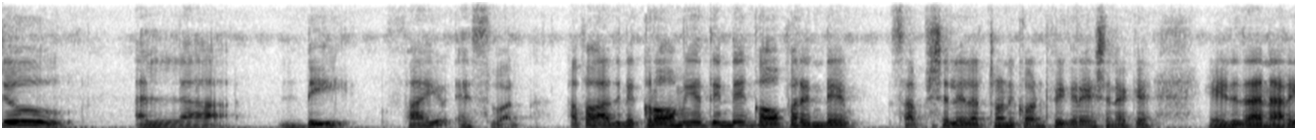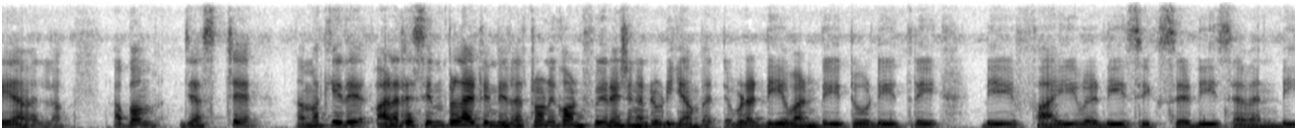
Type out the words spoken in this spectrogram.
two അല്ല ഡി ഫൈവ് എസ് വൺ അപ്പോൾ അതിന്റെ ക്രോമിയത്തിന്റെയും കോപ്പറിന്റെയും സബ്ഷൽ ഇലക്ട്രോണിക് കോൺഫിഗറേഷനൊക്കെ എഴുതാൻ അറിയാമല്ലോ. അപ്പം ജസ്റ്റ് നമുക്കിത് വളരെ സിമ്പിളായിട്ട് ഇതിന്റെ ഇലക്ട്രോണിക് കോൺഫിഗറേഷൻ കണ്ടുപിടിക്കാൻ പറ്റും. ഇവിടെ D one D two D three D five D six D seven D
